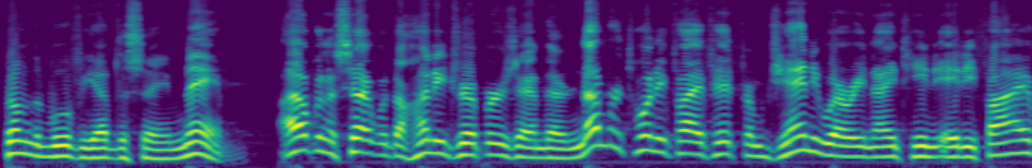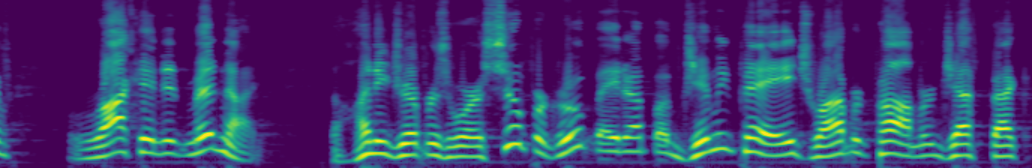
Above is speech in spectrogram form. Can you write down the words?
from the movie of the same name. I open the set with the Honey Drippers and their number 25 hit from January 1985, Rockin' at Midnight. The Honey Drippers were a supergroup made up of Jimmy Page, Robert Palmer, Jeff Beck,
